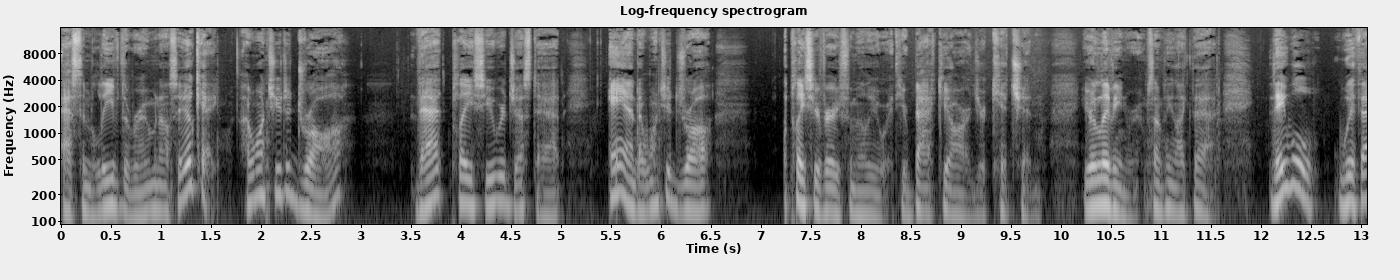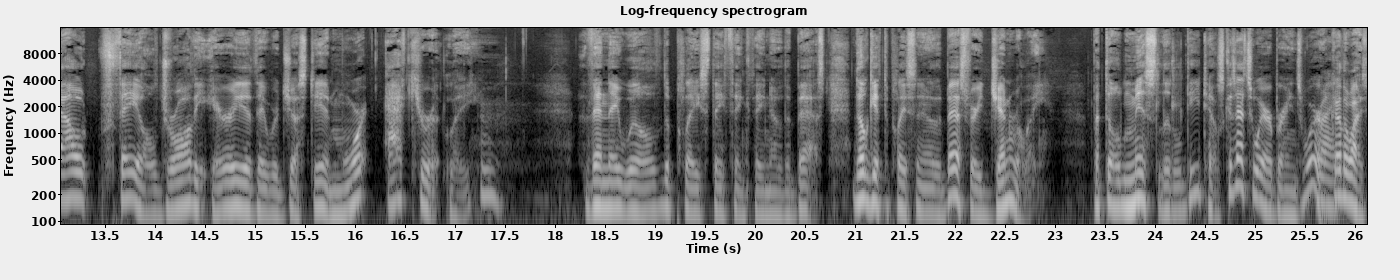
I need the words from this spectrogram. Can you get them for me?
ask them to leave the room. And I'll say, okay, I want you to draw that place you were just at, and I want you to draw a place you're very familiar with your backyard, your kitchen, your living room, something like that. They will, without fail, draw the area they were just in more accurately than they will the place they think they know the best. They'll get the place they know the best very generally. But they'll miss little details because that's the way our brains work. Right. Otherwise,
